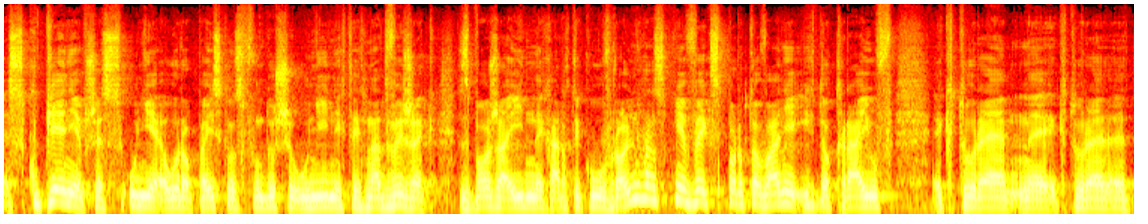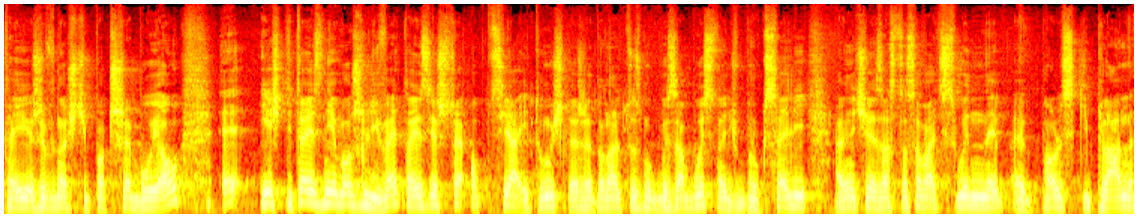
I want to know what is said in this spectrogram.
e, skupienie przez Unię Europejską z funduszy unijnych tych nadwyżek zboża i innych artykułów rolnych, a następnie wyeksportowanie ich do krajów, e, które, które tej żywności potrzebują. Jeśli to jest niemożliwe, to jest jeszcze opcja i tu myślę, że Donald Tusk mógłby zabłysnąć w Brukseli, a mianowicie zastosować słynny polski plan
